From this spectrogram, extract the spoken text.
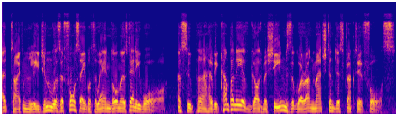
A Titan Legion was a force able to end almost any war, a super heavy company of god machines that were unmatched in destructive force.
